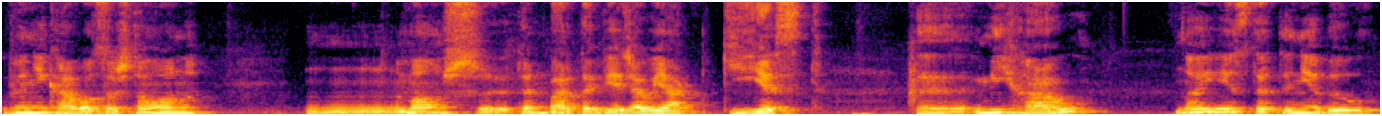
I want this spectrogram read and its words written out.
wynikało. Zresztą on Mm, mąż, ten Bartek wiedział jaki jest y, Michał, no i niestety nie był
